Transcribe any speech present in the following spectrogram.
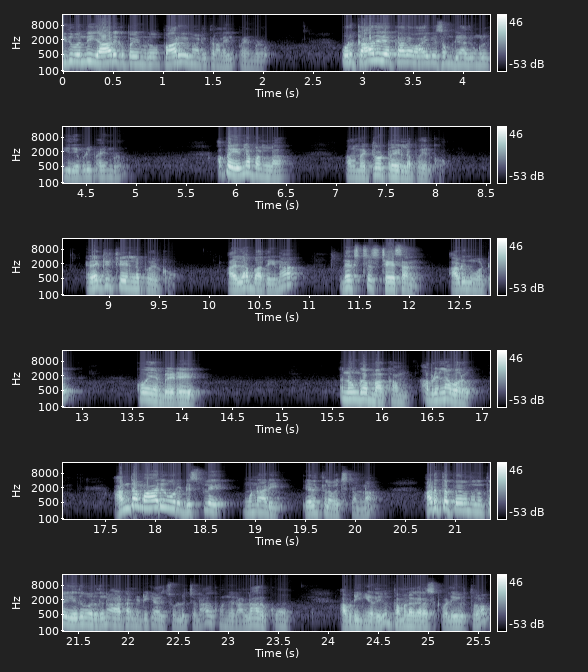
இது வந்து யாருக்கு பயன்படும்? பார்வை மாற்றுத்திறனாளிகள் பயன்படும். ஒரு காது கேட்காத வாய் பேச முடியாதவங்களுக்கு இது எப்படி பயன்படும்? அப்போ என்ன பண்ணலாம்? நம்ம மெட்ரோ ட்ரெயினில் போயிருக்கோம். எலக்ட்ரிக் ட்ரெயினில் போயிருக்கோம். அதெல்லாம் பார்த்தீங்கன்னா நெக்ஸ்ட் ஸ்டேஷன் அப்படின்னு போட்டு கோயம்பேடு நுங்கம்பாக்கம் அப்படின்லாம் வரும். அந்த மாதிரி ஒரு டிஸ்ப்ளே முன்னாடி எழுத்தில் வச்சிட்டோம்னா அடுத்த பேருந்து நிறுத்தம் எது வருதுன்னு ஆட்டோமேட்டிக்காக அது சொல்லிச்சுன்னா அது கொஞ்சம் நல்லாயிருக்கும் அப்படிங்கிறதையும் தமிழக அரசுக்கு வலியுறுத்துகிறோம்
